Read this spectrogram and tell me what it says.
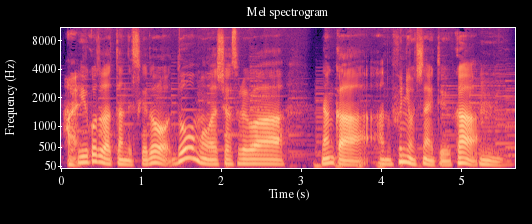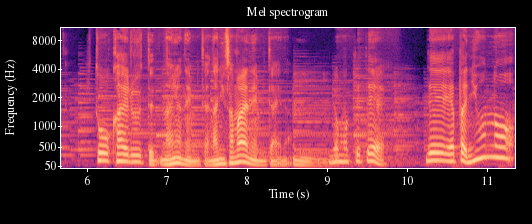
はいい。うことだったんですけど、どうも私はそれは、なんか、あの腑に落ちないというか、うん。人を変えるって何やねんみたいな、何様やねんみたいな、うんで思ってて、で、やっぱり日本の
